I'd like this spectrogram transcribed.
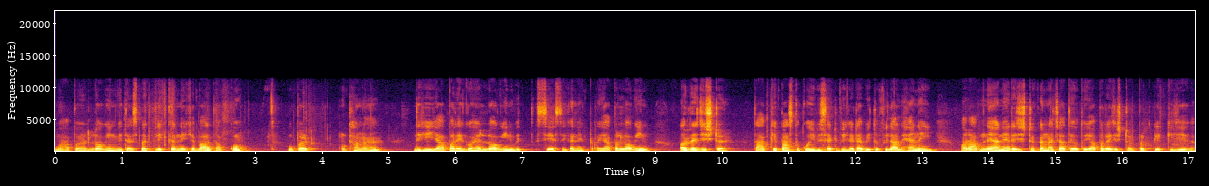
वहाँ पर लॉग लॉगिन वितास पर क्लिक करने के बाद आपको ऊपर उठाना है। देखिए, यहाँ पर एक गो है login with C S C connect और यहाँ पर लॉगिन और रजिस्टर तो आपके पास तो कोई भी सर्टिफिकेट अभी तो फ़िलहाल है नहीं और आप नया नया रजिस्टर करना चाहते हो तो यहाँ पर रजिस्टर पर क्लिक कीजिएगा।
